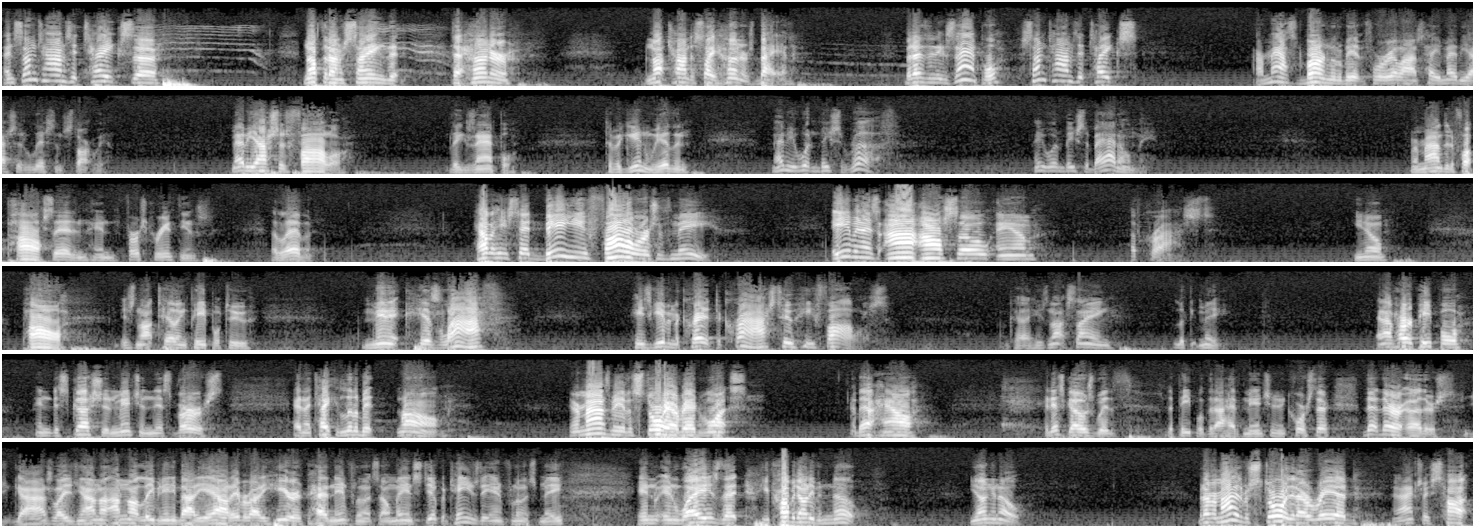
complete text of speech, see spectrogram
And sometimes it takes, uh, not that I'm saying that, that Hunter, I'm not trying to say Hunter's bad, but as an example, sometimes it takes our mouths burn a little bit before we realize, hey, maybe I should listen to start with. Maybe I should follow the example to begin with, and maybe it wouldn't be so rough. Maybe it wouldn't be so bad on me I'm reminded of what Paul said in, in 1 Corinthians 11. How that he said, Be ye followers of me, even as I also am of Christ. You know, Paul is not telling people to mimic his life. He's giving the credit to Christ, who he follows. Okay? He's not saying, Look at me. And I've heard people in discussion mention this verse, and they take it a little bit wrong. It reminds me of a story I read once about how, and this goes with the people that I have mentioned. And of course, there, there, there, are others, guys, ladies. I'm not, I'm not leaving anybody out. Everybody here had an influence on me and still continues to influence me in, in ways that you probably don't even know, young and old. But I'm reminded of a story that I read, and I actually saw it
